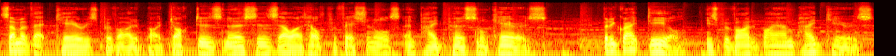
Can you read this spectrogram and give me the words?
Some of that care is provided by doctors, nurses, allied health professionals, and paid personal carers. But a great deal is provided by unpaid carers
